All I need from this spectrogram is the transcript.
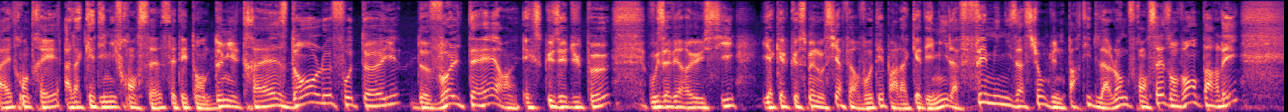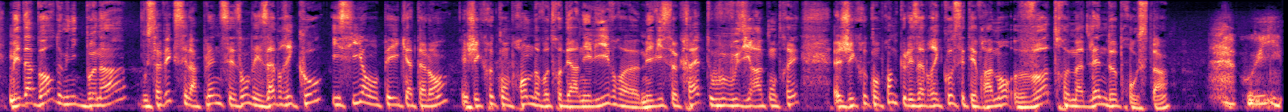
à être entrée à l'Académie française. C'était en 2013, dans le fauteuil de Voltaire, excusez du peu. Vous avez réussi, il y a quelques semaines aussi, à faire voter par l'Académie la féminisation d'une partie de la langue française. On va en parler. Mais d'abord, Dominique Bonnat, vous savez que c'est la pleine saison des abricots ici en pays catalan. Et j'ai cru comprendre dans votre dernier livre, euh, Mes vies secrètes, où vous vous y raconterez, j'ai cru comprendre que les abricots, c'était vraiment votre Madeleine de Proust. Hein oui,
